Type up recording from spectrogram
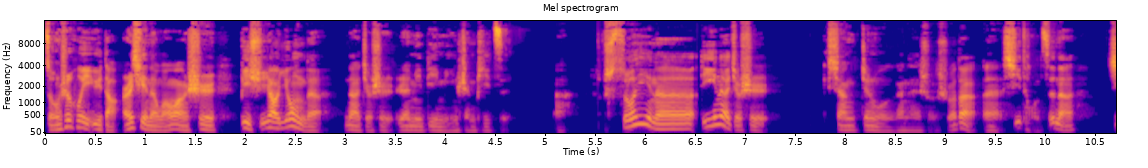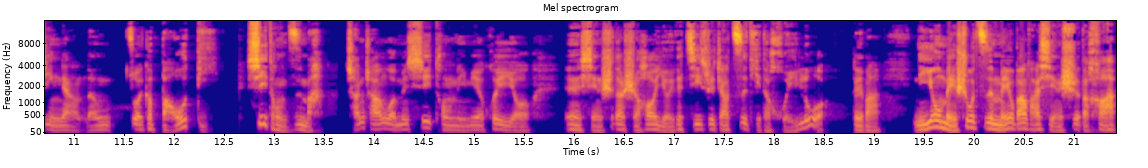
总是会遇到，而且呢，往往是必须要用的，那就是人民地名生僻字啊。所以呢，第一呢，就是像正如我刚才所说的，呃，系统字呢，尽量能做一个保底。系统字嘛，常常我们系统里面会有，呃，显示的时候有一个机制叫字体的回落，对吧？你用美术字没有办法显示的话，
